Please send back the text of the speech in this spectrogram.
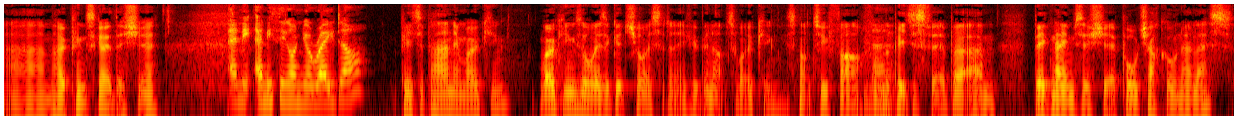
Um, hoping to go this year. Any anything on your radar? Peter Pan in Woking. Woking's always a good choice. I don't know if you've been up to Woking. It's not too far from No. the Peter Sphere, but um, big names this year. Paul Chuckle, no less,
